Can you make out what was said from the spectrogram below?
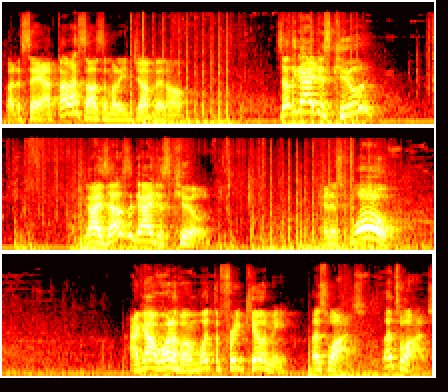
About to say, I thought I saw somebody jumping on. Is that the guy I just killed? Guys, that was the guy I just killed. And it's, whoa! I got one of them. What the freak killed me? Let's watch. Let's watch.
